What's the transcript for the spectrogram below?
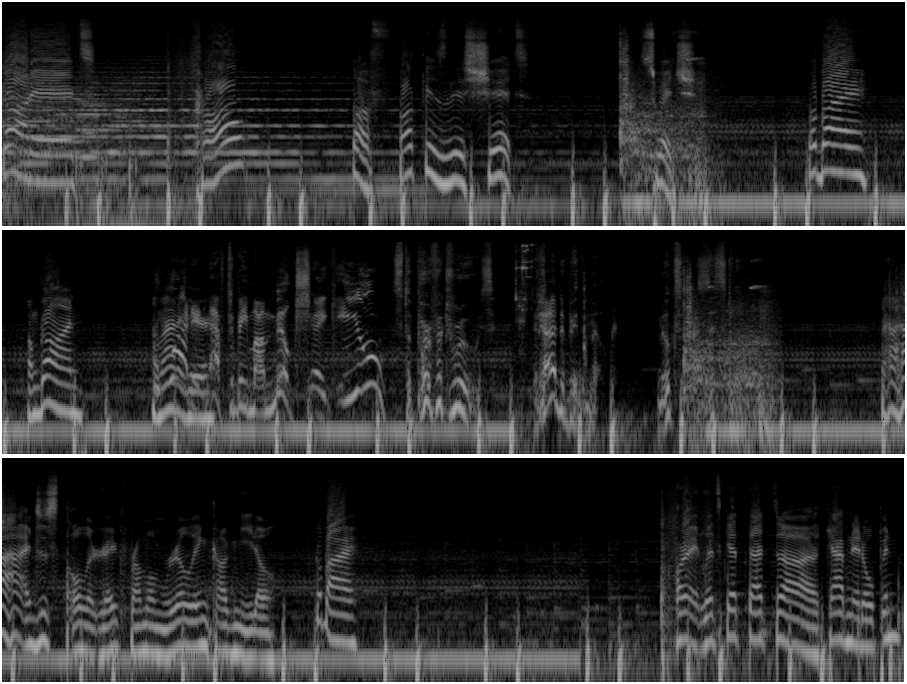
Got it! Crawl? The fuck is this shit? Switch. Bye-bye. I'm gone. I'm out of did here. it have to be my milkshake, Eel? It's the perfect ruse. It had to be the milk. Milk's irresistible. I just stole it right from him, real incognito. Goodbye. All right, let's get that uh, cabinet open.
